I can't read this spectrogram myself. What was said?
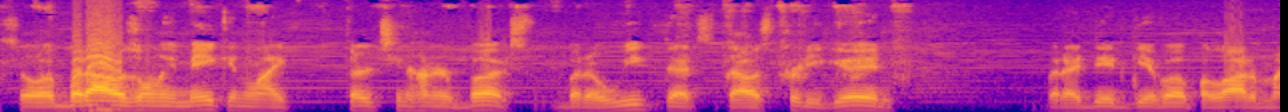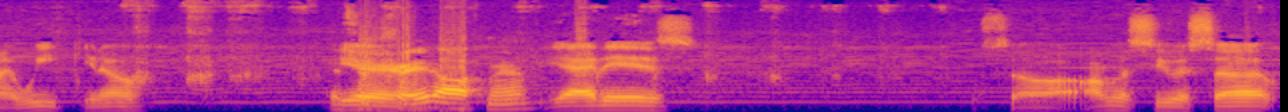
So, but I was only making like 1300 bucks, but a week that's that was pretty good. But I did give up a lot of my week, you know. It's Here. a trade off, man. Yeah, it is. So I'm gonna see what's up.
